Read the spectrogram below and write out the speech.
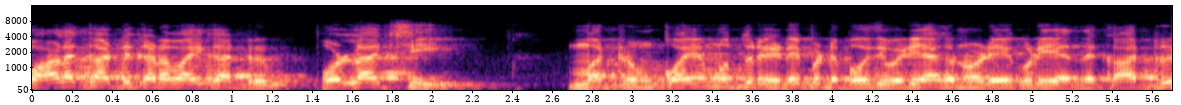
பாலக்காட்டு கணவாய் காற்று பொள்ளாச்சி மற்றும் கோயம்புத்தூர் இடைப்பட்ட பகுதி வழியாக நுழையக்கூடிய அந்த காற்று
